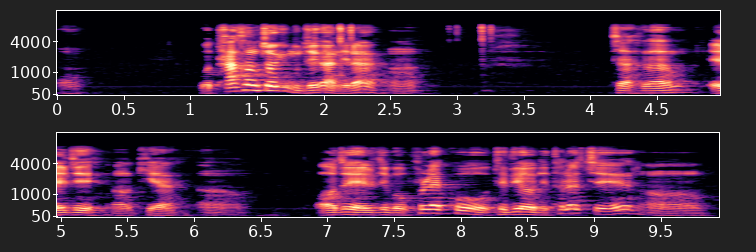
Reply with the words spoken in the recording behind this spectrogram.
어. 뭐 타선적인 문제가 아니라, 어. 자, 그 다음, LG, 어, 기아. 어. 어제 LG 뭐 플레코 드디어 이제 털렸지. 어.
